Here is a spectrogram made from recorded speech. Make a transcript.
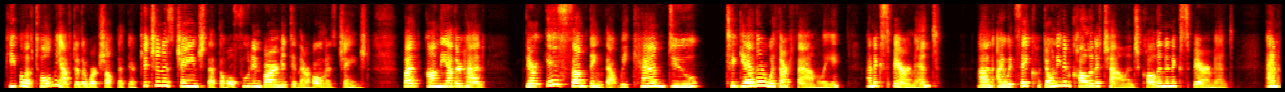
people have told me after the workshop that their kitchen has changed, that the whole food environment in their home has changed. But on the other hand, there is something that we can do together with our family, an experiment. And I would say don't even call it a challenge, call it an experiment and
